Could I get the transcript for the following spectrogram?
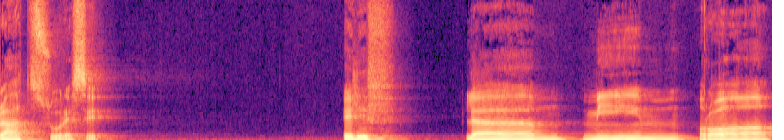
Ra'd Suresi Elif, Lam, Mim, Ra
